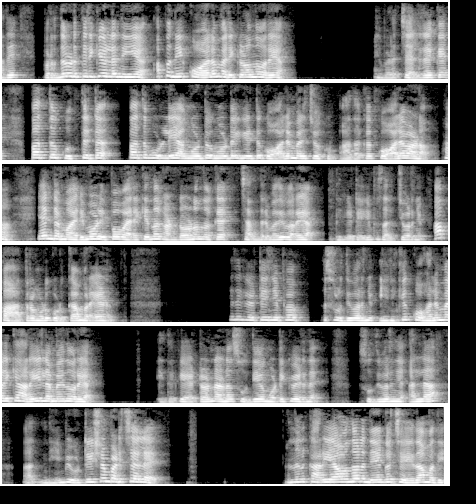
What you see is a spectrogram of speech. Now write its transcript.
അതെ വ്രതം എടുത്തിരിക്കുമല്ലേ നീയ. അപ്പൊ നീ കോലം വരയ്ക്കണമെന്ന് പറയാം. ഇവിടെ ചിലരൊക്കെ പത്ത് കുത്തിട്ട് പത്ത് പുള്ളി അങ്ങോട്ടും ഇങ്ങോട്ടും ഇട്ട് കോലം വലിച്ചു വെക്കും. അതൊക്കെ കോലമാണോ എന്റെ മരുമോൾ ഇപ്പൊ വരയ്ക്കുന്ന കണ്ടോണെന്നൊക്കെ ചന്ദ്രമതി പറയാ. ഇത് കേട്ട് സച്ചു പറഞ്ഞു ആ പാത്രം കൂടി കൊടുക്കാൻ പറയാണ്. ഇത് കേട്ട് ശ്രുതി പറഞ്ഞു എനിക്ക് കോലം വരയ്ക്കാൻ അറിയില്ലമ്മേന്ന് പറയാ. ഇത് കേട്ടോണ്ടാണ് ശ്രുതി അങ്ങോട്ടേക്ക് വരുന്നത് ശ്രുതി പറഞ്ഞു അല്ല നീ ബ്യൂട്ടീഷ്യൻ പഠിച്ചല്ലേ നിനക്ക് അറിയാവുന്നോളം നീ അങ്ങ് ചെയ്താൽ മതി.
